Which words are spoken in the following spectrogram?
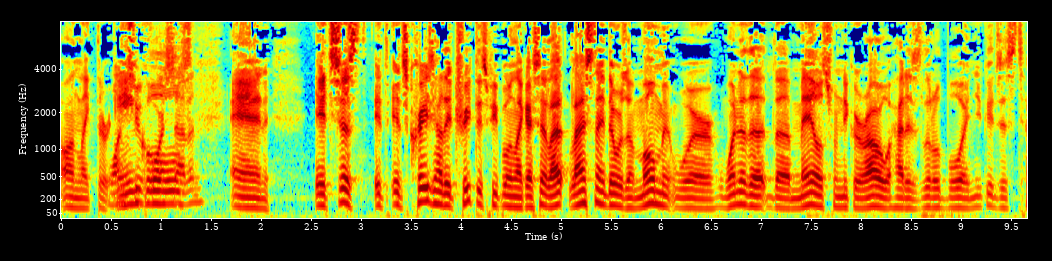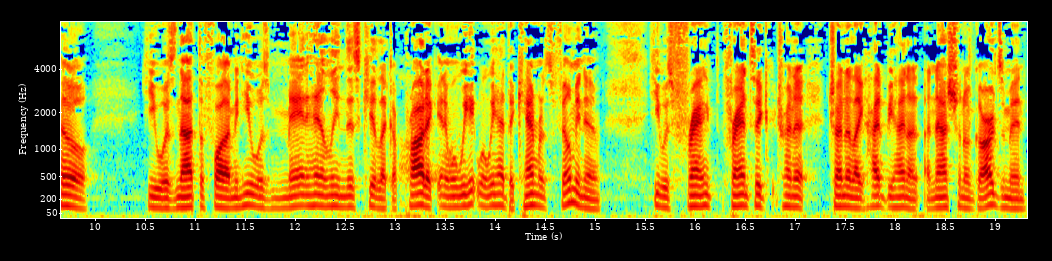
on like their One, two, four, ankles, seven. and it's just it, it's crazy how they treat these people. And like I said, la- last night there was a moment where one of the the males from Nicaragua had his little boy, and you could just tell he was not the father. I mean, he was manhandling this kid like a product. And when we when we had the cameras filming him, he was frantic, trying to trying to like hide behind a, a national guardsman.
